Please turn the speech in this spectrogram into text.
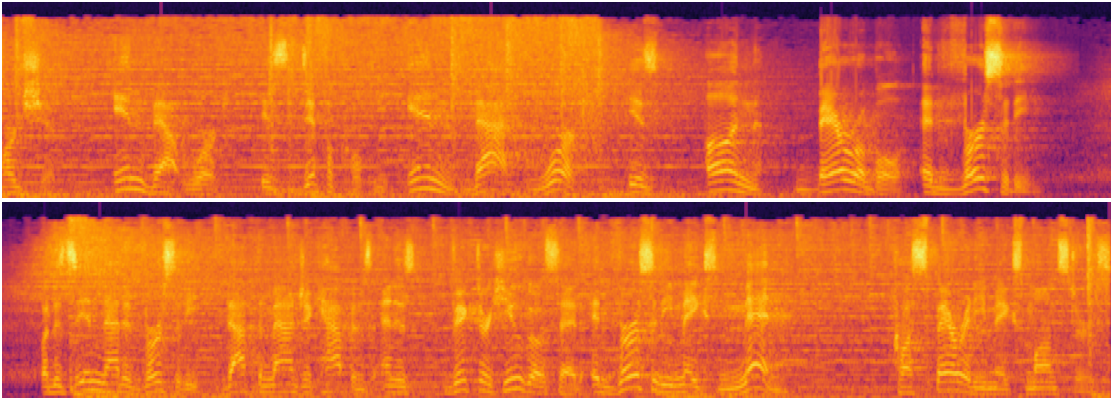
hardship in that work is difficulty. In that work is unbearable adversity. But it's in that adversity that the magic happens. And as Victor Hugo said, adversity makes men, prosperity makes monsters.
